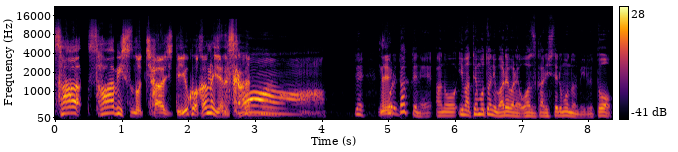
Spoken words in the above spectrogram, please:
ササービスのチャージってよくわかんないじゃないですか。で、ね。これだってねあの今手元に我々お預かりしてるものを見ると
